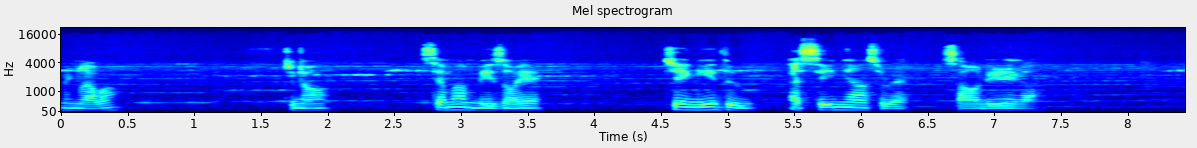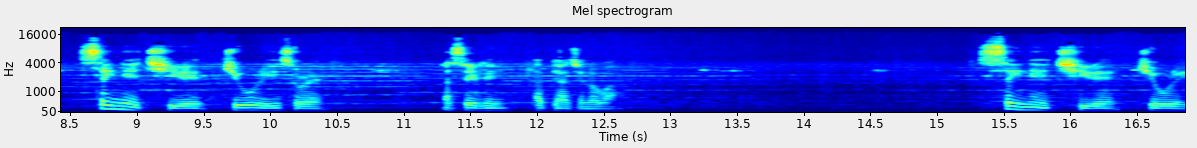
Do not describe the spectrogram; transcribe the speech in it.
မင်္ဂလာပါကျွန်တော်ဆ iam မေဇော်ရဲ့ကျင်ငေးသူအစေးများဆိုတဲ့စာအုပ်လေးတွေကစိတ်နဲ့ချီတဲ့ကျိုးတွေဆိုတဲ့အစေးလေးဖတ်ပြကျွန်တော်ပါစိတ်နဲ့ချီတဲ့ကျိုးတွေ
